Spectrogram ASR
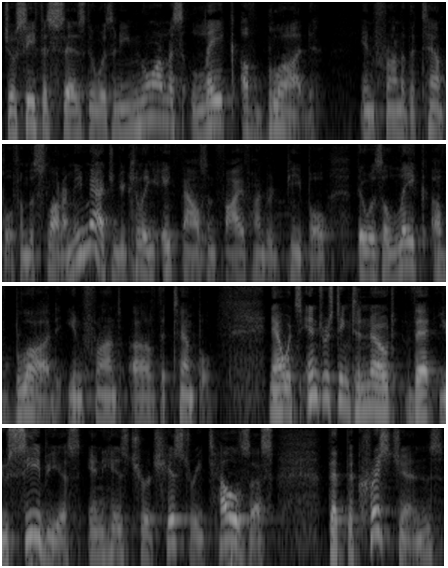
Josephus says there was an enormous lake of blood in front of the temple from the slaughter. I mean, imagine you're killing 8,500 people. There was a lake of blood in front of the temple. Now, it's interesting to note that Eusebius, in his church history, tells us that the Christians,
